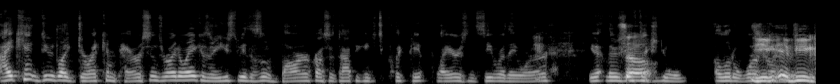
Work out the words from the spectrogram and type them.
I can't do like direct comparisons right away because there used to be this little bar across the top. You can just click players and see where they were. Yeah, there's So- actually do a, little work. You, if you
